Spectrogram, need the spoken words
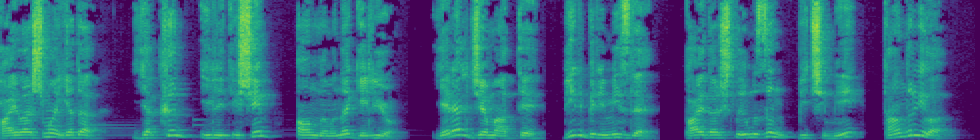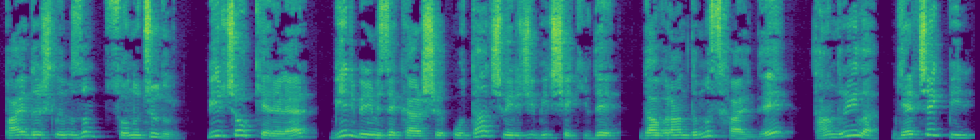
paylaşma ya da yakın iletişim anlamına geliyor. Yerel cemaatte birbirimizle paydaşlığımızın biçimi Tanrı'yla paydaşlığımızın sonucudur. Birçok kereler birbirimize karşı utanç verici bir şekilde davrandığımız halde Tanrı'yla gerçek bir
